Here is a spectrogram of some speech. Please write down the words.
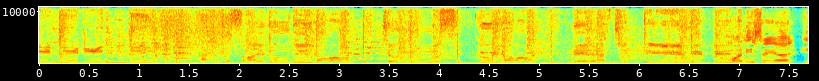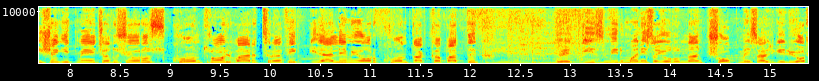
ellerin mi Herkes ayrıl diyor Canımı sıkıyor Neler çektiğimi Manisa'ya işe gitmeye çalışıyoruz. Kontrol var, trafik ilerlemiyor, kontak kapattık. Evet İzmir Manisa yolundan çok mesaj geliyor.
